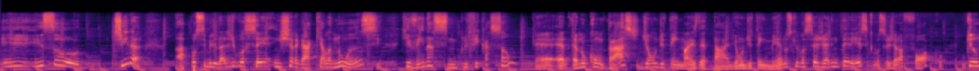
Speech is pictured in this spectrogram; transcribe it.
e isso tira a possibilidade de você enxergar aquela nuance que vem na simplificação. É, é, é, no contraste de onde tem mais detalhe, onde tem menos, que você gera interesse, que você gera foco. O que não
